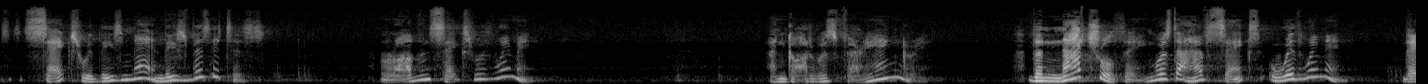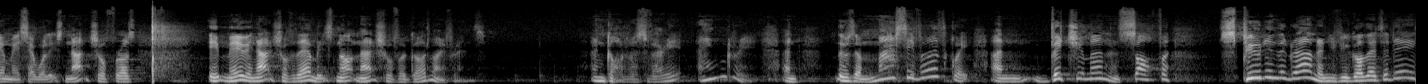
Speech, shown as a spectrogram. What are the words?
sex with these men, these visitors, rather than sex with women. And God was very angry. The natural thing was to have sex with women. They may say, well, it's natural for us. It may be natural for them, but it's not natural for God, my friends. And God was very angry. And there was a massive earthquake, and bitumen and sulfur spewed in the ground. And if you go there today,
